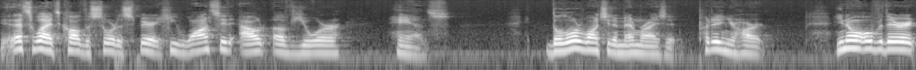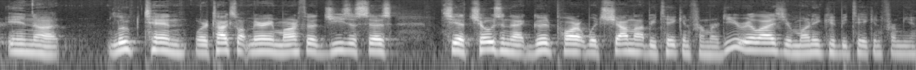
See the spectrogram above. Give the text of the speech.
That's why it's called the sword of spirit. He wants it out of your hands. The Lord wants you to memorize it. Put it in your heart. You know, over there in uh, Luke 10, where it talks about Mary and Martha, Jesus says, She hath chosen that good part which shall not be taken from her. Do you realize your money could be taken from you?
